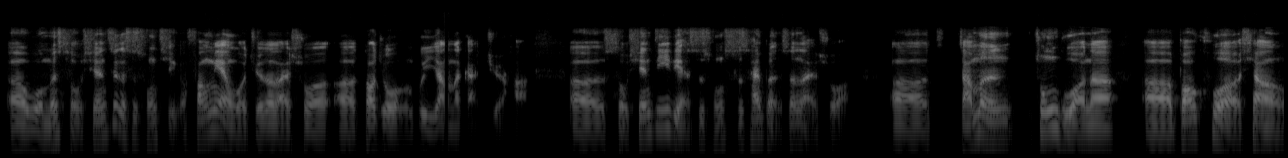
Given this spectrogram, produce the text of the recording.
呃，我们首先这个是从几个方面，我觉得来说，呃，造就我们不一样的感觉哈。呃，首先第一点是从食材本身来说，呃，咱们中国呢，呃，包括像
